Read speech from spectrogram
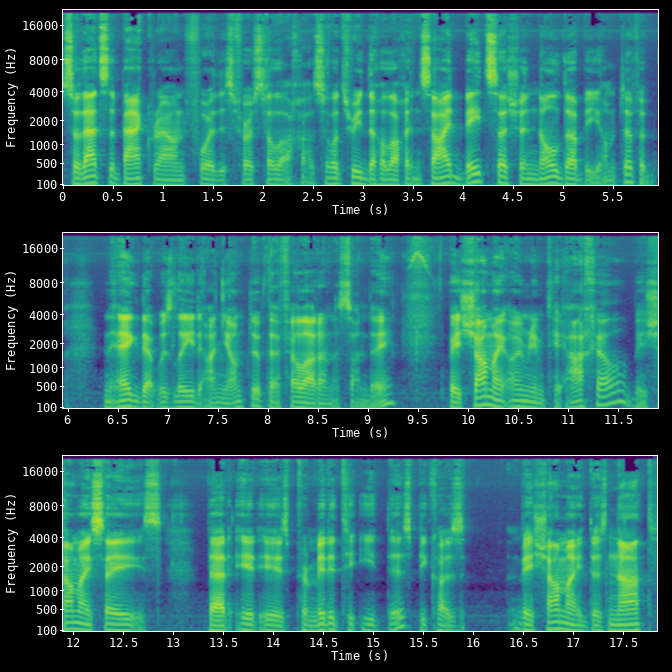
So that's the background for this first halacha. So let's read the halacha inside. Beit Sasha Nolda Yomtiv, an egg that was laid on Yomtiv that fell out on a Sunday. Beis Shammai Omrim Te'achel. Beis Shammai says that it is permitted to eat this because Beis does not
